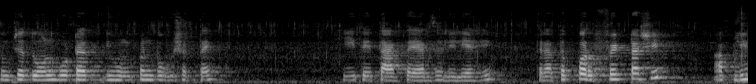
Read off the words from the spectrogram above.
तुमच्या दोन बोटात घेऊन पण बघू शकताय. की ते तार तयार झालेली आहे. तर आता परफेक्ट अशी आपली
